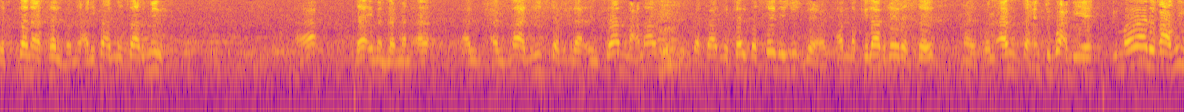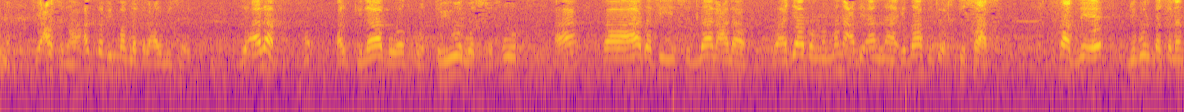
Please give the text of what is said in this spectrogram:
اقتنى كلبا يعني كأنه صار ملك. ها؟ دائما لما المال ينسب إلى إنسان معناه فكان كلب الصيد يجوز بيعه أما كلاب غير الصيد والان دحين تباع بإيه؟ بمبالغ عظيمة في عصرنا حتى في المملكة العربية السعودية. بآلاف. الكلاب والطيور والصخور ها؟ فهذا فيه استدلال على وأجاب من منع بأنها إضافة اختصاص. اختصاص زي إيه؟ يقول مثلا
